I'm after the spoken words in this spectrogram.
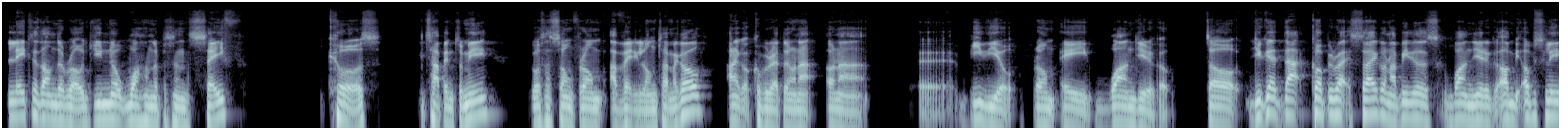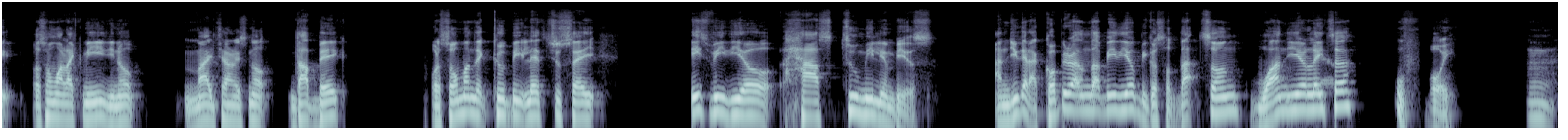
later down the road, you're not 100% safe because it's happened to me. It was a song from a very long time ago, and I got copyrighted on a on a uh, video from a one year ago. So you get that copyright strike on a video that's one year ago. Obviously, for someone like me, you know, my channel is not that big for someone that could be, let's just say, this video has 2 million views and you get a copyright on that video because of that song one year later, yeah. oof, boy. Mm.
